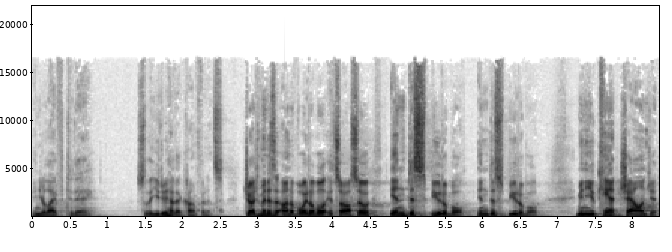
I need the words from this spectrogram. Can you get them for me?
in your life today so that you do have that confidence. Judgment is unavoidable, it's also indisputable. Indisputable meaning you can't challenge it.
